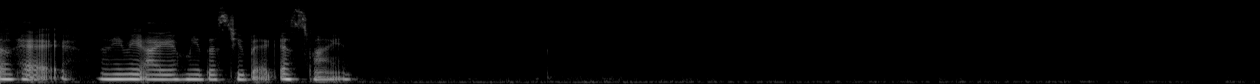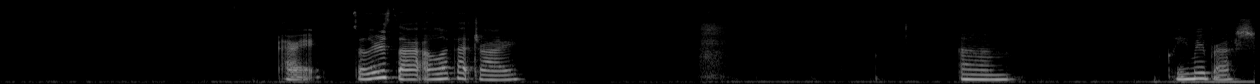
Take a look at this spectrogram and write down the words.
okay, maybe I made this too big. It's fine. All right, so there's that. I'll let that dry. Um, clean my brush.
